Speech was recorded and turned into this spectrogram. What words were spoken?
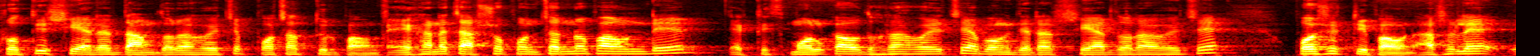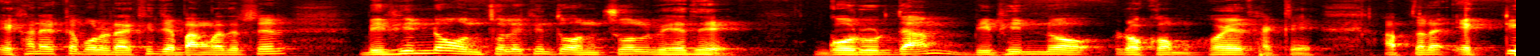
প্রতি শেয়ারের দাম ধরা হয়েছে পঁচাত্তর পাউন্ড এখানে চারশো পঞ্চান্ন পাউন্ডে একটি স্মল কাউ ধরা হয়েছে এবং যেটার শেয়ার ধরা হয়েছে পঁয়ষট্টি পাউন্ড আসলে এখানে একটা বলে রাখি যে বাংলাদেশের বিভিন্ন অঞ্চলে কিন্তু অঞ্চল ভেদে গরুর দাম বিভিন্ন রকম হয়ে থাকে। আপনারা একটি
